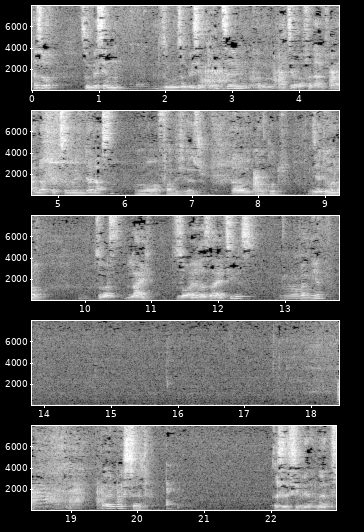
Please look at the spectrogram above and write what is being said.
Also so ein bisschen so, so ein bisschen Britzeln ähm, hat sie aber von Anfang an auf der Zunge hinterlassen. Ja, fand ich ist. Ähm, Ja, gut. sie hat ja. immer noch sowas leicht säure-salziges bei Ja. mir. Ja, ich weiß nicht. Also sie wird nicht,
